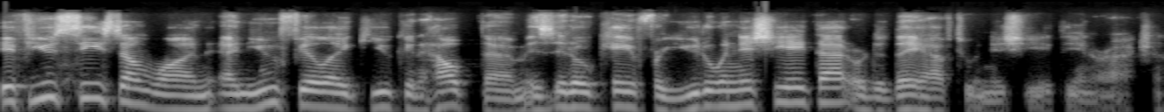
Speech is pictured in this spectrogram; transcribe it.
if you see someone and you feel like you can help them, is it okay for you to initiate that or do they have to initiate the interaction?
